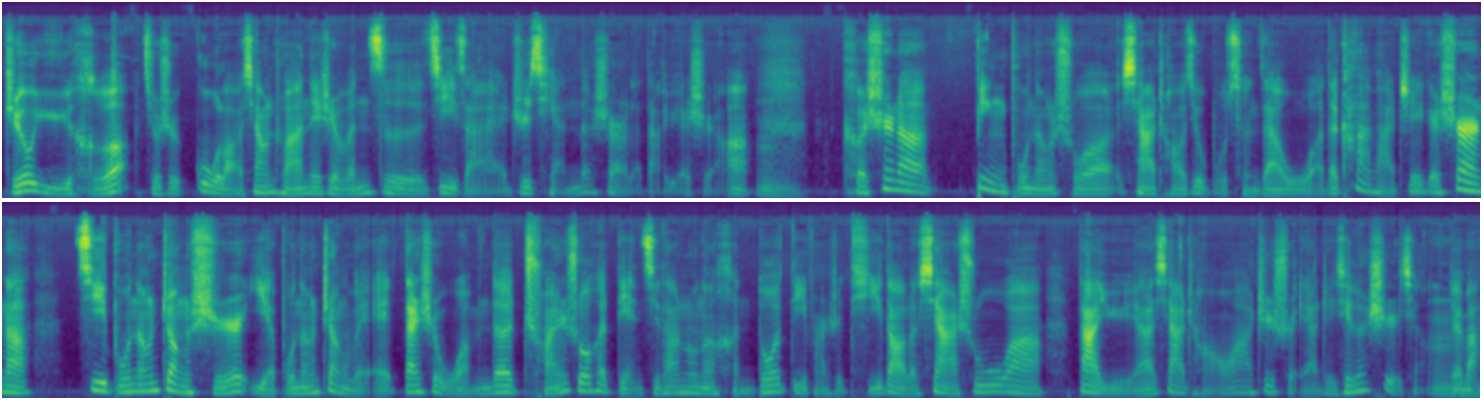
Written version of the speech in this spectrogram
只有禹和，就是故老相传，那是文字记载之前的事儿了，大约是啊。嗯。可是呢，并不能说夏朝就不存在。我的看法，这个事儿呢。既不能证实，也不能证伪，但是我们的传说和典籍当中呢，很多地方是提到了夏书啊、大禹啊、夏朝啊、治水啊这些个事情，对吧？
